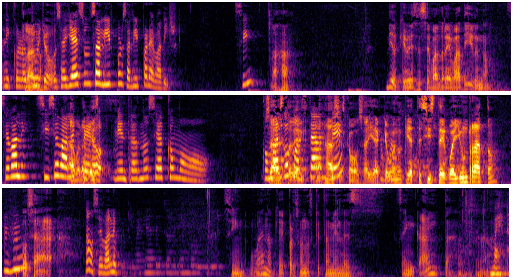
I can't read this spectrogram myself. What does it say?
ni con lo tuyo, o sea, ya es un salir por salir para evadir. ¿Sí? Ajá. Digo que a veces se valdrá evadir, ¿no? Se vale, sí se vale, pero mientras no sea como como algo constante. Ajá, es como, o sea, ya qué bueno que ya te hiciste güey un rato, o sea... No, se vale Sí, bueno, que hay personas que también les, encanta. Bueno.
